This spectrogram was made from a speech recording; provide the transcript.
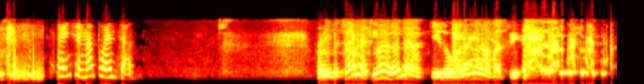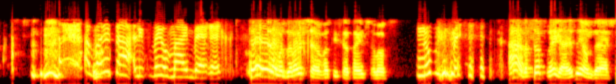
פיינשן, מה הפואנטה? אני בצומת, מה, לא יודע, כאילו, מלא זמן עבדתי. עבדת לפני יומיים בערך. כן, אבל זה לא נחשב, עבדתי שעתיים שלוש. נו באמת. אה, בסוף, רגע, איזה יום זה היה ש...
